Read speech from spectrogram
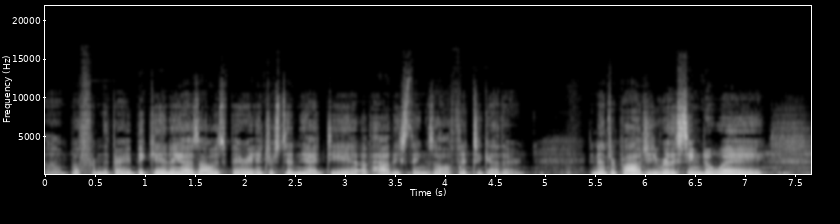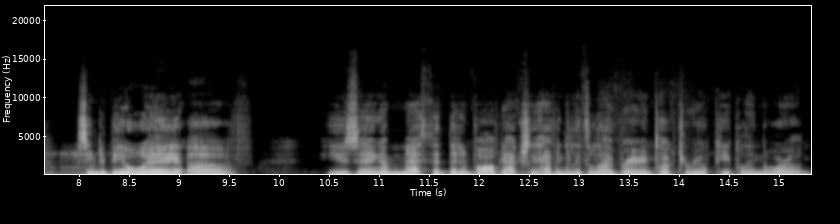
Um, but from the very beginning, I was always very interested in the idea of how these things all fit together. And anthropology really seemed a way, seemed to be a way of using a method that involved actually having to leave the library and talk to real people in the world.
